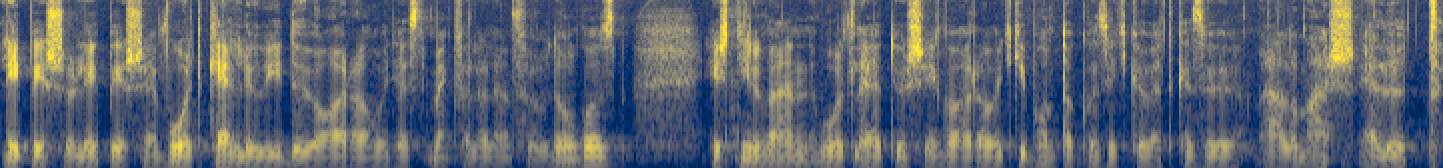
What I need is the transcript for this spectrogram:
lépésről lépésre volt kellő idő arra, hogy ezt megfelelően földolgozd, és nyilván volt lehetőség arra, hogy kibontakozz egy következő állomás előtt.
